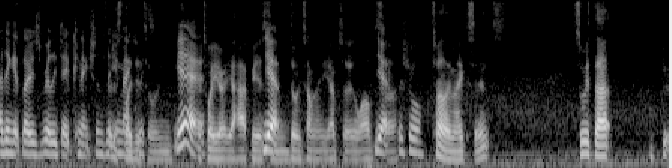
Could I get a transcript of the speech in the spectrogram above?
I think it those really deep connections that It you make you with and yeah, it's where you're at your happiest Yeah. and doing something that you absolutely love. yeah, so for sure. totally makes sense. So with that, b-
